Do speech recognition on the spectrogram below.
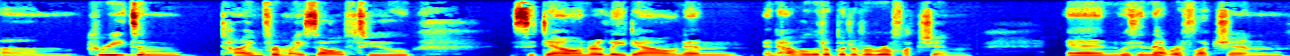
um, create some time for myself to sit down or lay down and, and have a little bit of a reflection. And within that reflection,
